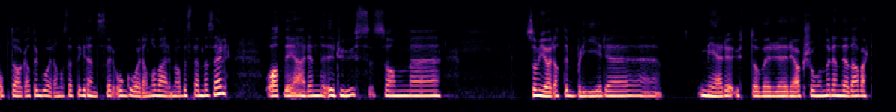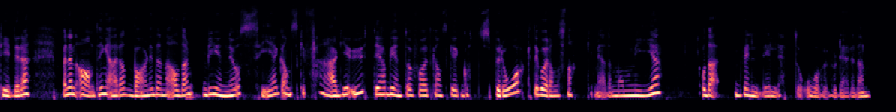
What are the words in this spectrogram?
oppdage at det går an å sette grenser, og går an å være med å bestemme selv. Og at det er en rus som, eh, som gjør at det blir eh, mer utoverreaksjoner enn det det har vært tidligere. Men en annen ting er at barn i denne alderen begynner jo å se ganske ferdige ut. De har begynt å få et ganske godt språk, det går an å snakke med dem om mye. Og det er veldig lett å overvurdere dem.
